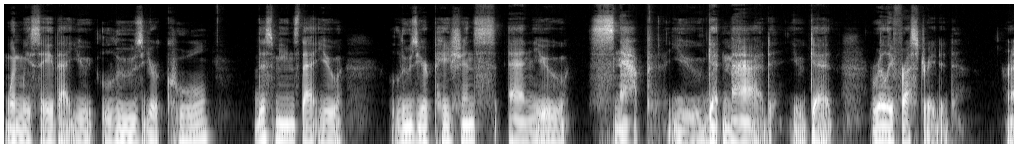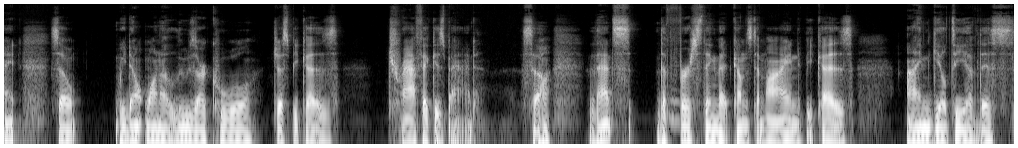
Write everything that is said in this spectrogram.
when we say that you lose your cool, this means that you lose your patience and you snap, you get mad, you get really frustrated, right? So we don't want to lose our cool just because traffic is bad. So that's the first thing that comes to mind because I'm guilty of this.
